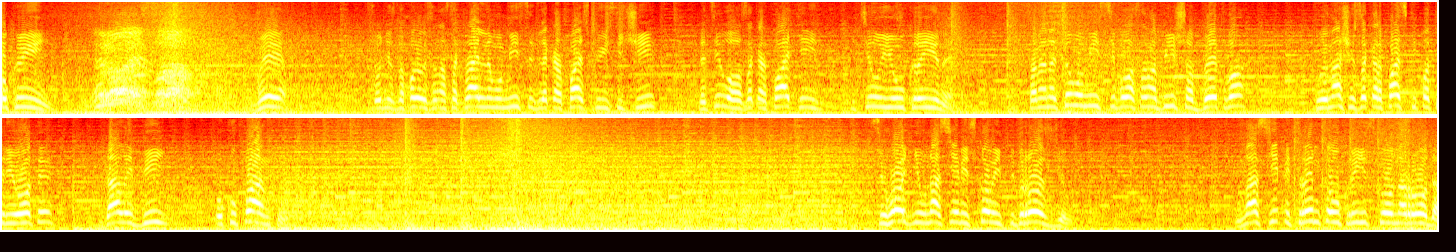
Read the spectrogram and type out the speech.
Україні! Героям слава! Ми сьогодні знаходимося на сакральному місці для Карпатської Січі, для цілого Закарпаття і цілої України. Саме на цьому місці була сама більша битва, коли наші закарпатські патріоти дали бій окупанту. Сьогодні у нас є військовий підрозділ. У нас є підтримка українського народу.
